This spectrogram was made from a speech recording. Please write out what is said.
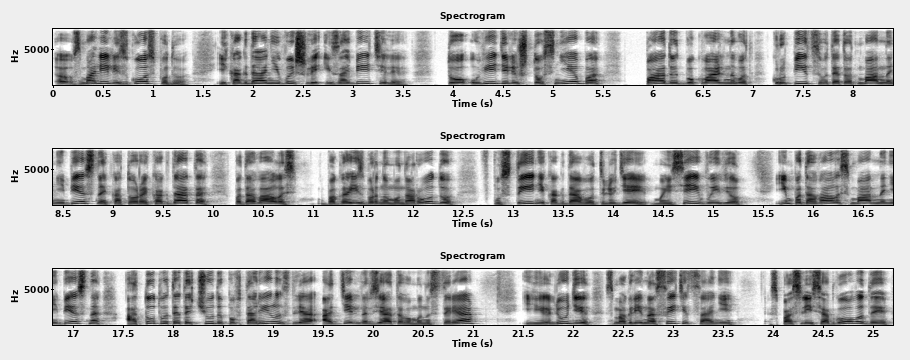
э, взмолились Господу, и когда они вышли из обители, то увидели, что с неба падают буквально вот крупицы, вот эта вот манна небесная, которая когда-то подавалась богоизбранному народу в пустыне, когда вот людей Моисей вывел, им подавалась манна небесная, а тут вот это чудо повторилось для отдельно взятого монастыря, и люди смогли насытиться, они спаслись от голода, и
